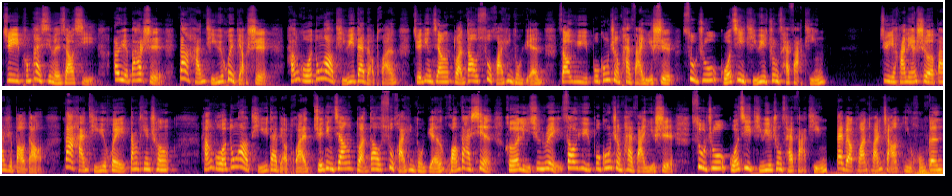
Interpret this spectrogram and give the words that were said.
据澎湃新闻消息，二月八日，大韩体育会表示，韩国冬奥体育代表团决定将短道速滑运动员遭遇不公正判罚一事诉诸国际体育仲裁法庭。据韩联社八日报道，大韩体育会当天称。韩国冬奥体育代表团决定将短道速滑运动员黄大宪和李俊瑞遭遇不公正判罚一事诉诸国际体育仲裁法庭。代表团团长尹洪根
